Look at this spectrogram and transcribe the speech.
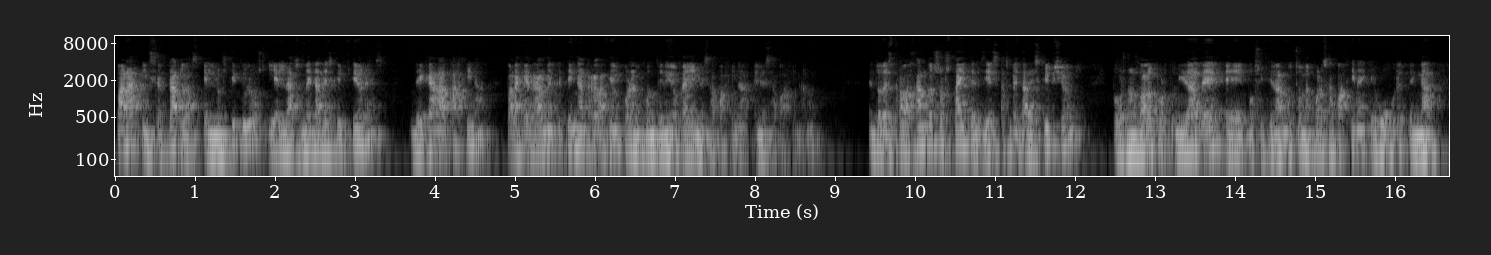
para insertarlas en los títulos y en las metadescripciones de cada página para que realmente tengan relación con el contenido que hay en esa página, en esa página, Entonces, trabajando esos titles y esas metadescriptions, pues nos da la oportunidad de eh, posicionar mucho mejor esa página y que Google tenga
